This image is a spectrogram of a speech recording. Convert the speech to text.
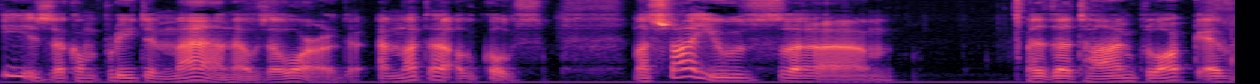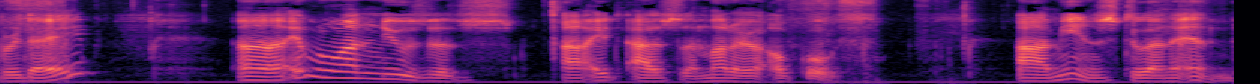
He is a complete man of the world, a matter of course. Must I use um, the time clock every day? Uh, everyone uses uh, it as a matter of course. Uh, means to an end.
